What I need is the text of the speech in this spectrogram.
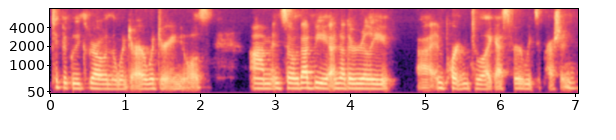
typically grow in the winter, our winter annuals. Um, and so that'd be another really uh, important tool, I guess, for weed suppression.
